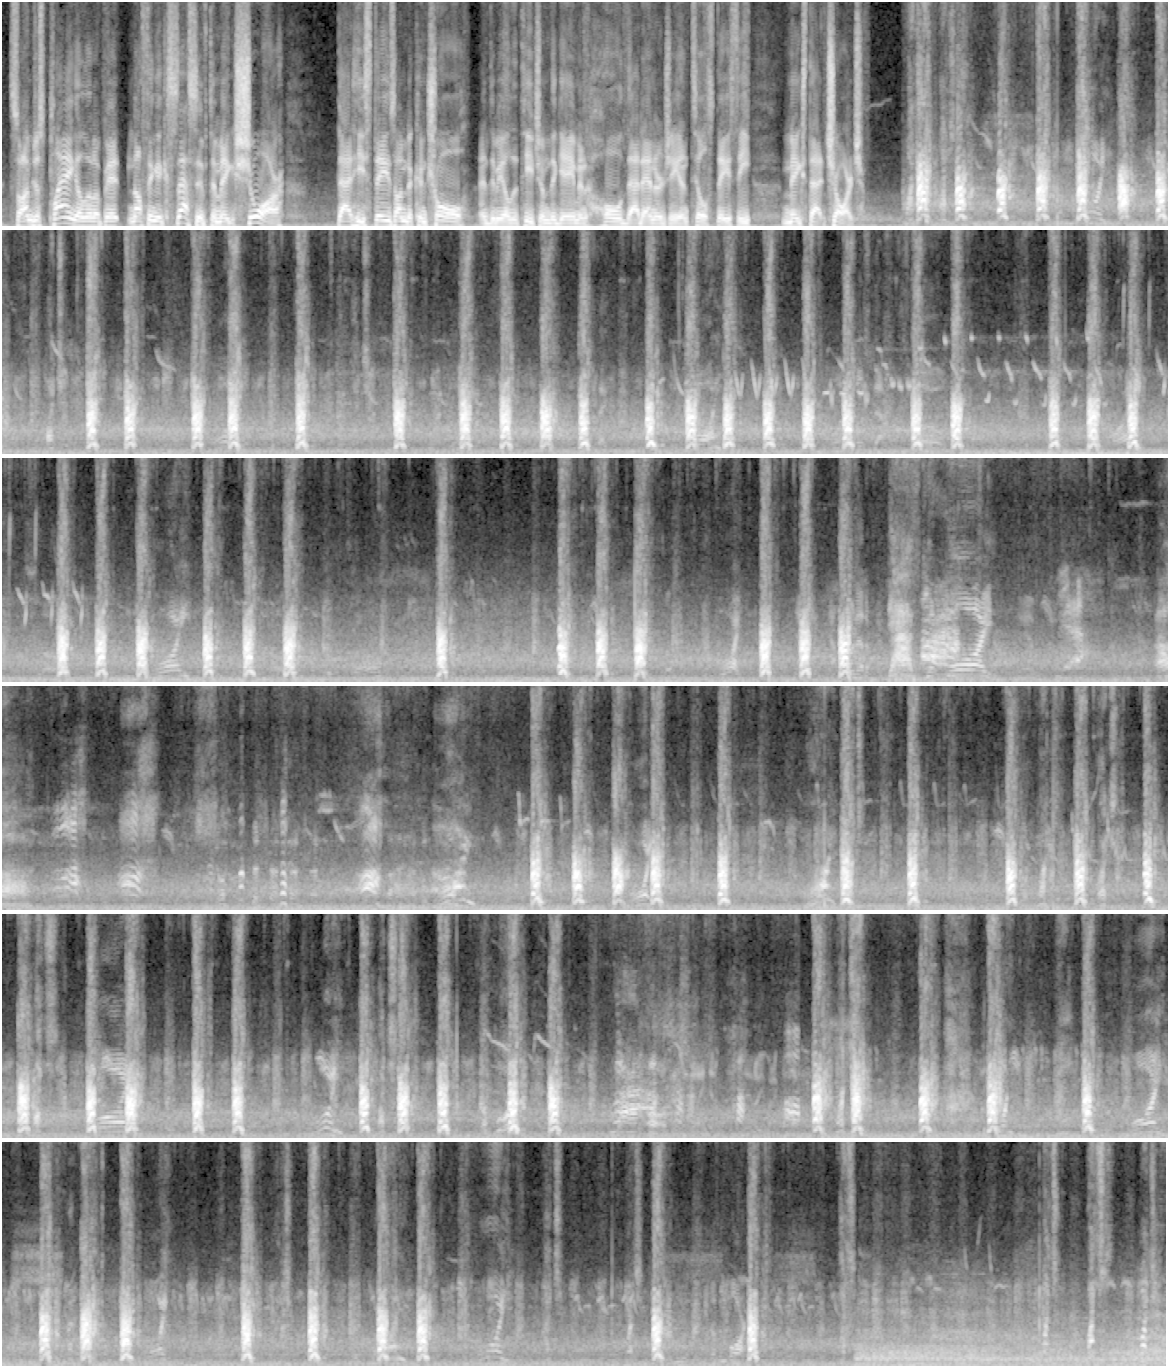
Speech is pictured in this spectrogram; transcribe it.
So I'm just playing a little bit, nothing excessive to make sure that he stays under control and to be able to teach him the game and hold that energy until Stacy makes that charge. Boy. Watch. Yes, good boy. Boy. Boy, watch. Watch. Watch. Watch, watch, watch. Boy, watch. Yes, watch. Boy. Watch, watch. Boy, watch. Watch. Boy. Watch. Watch.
